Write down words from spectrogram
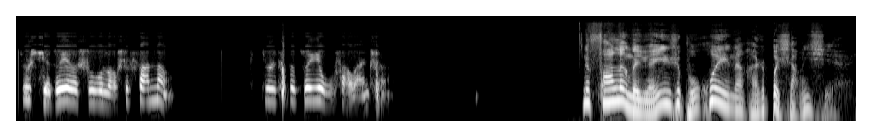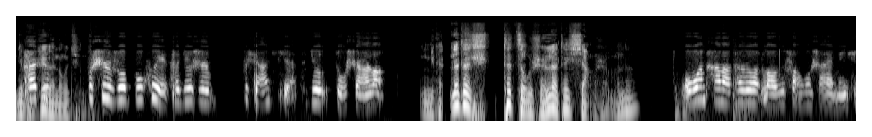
就是写作业的时候老是发愣，就是他的作业无法完成。那发愣的原因是不会呢，还是不想写？你把这个弄清楚。不是说不会，他就是不想写，他就走神了。你看，那他是他走神了，他想什么呢？我问他了，他说老子放空，啥也没想。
